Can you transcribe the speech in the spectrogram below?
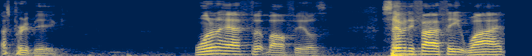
That's pretty big. One and a half football fields, 75 feet wide.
